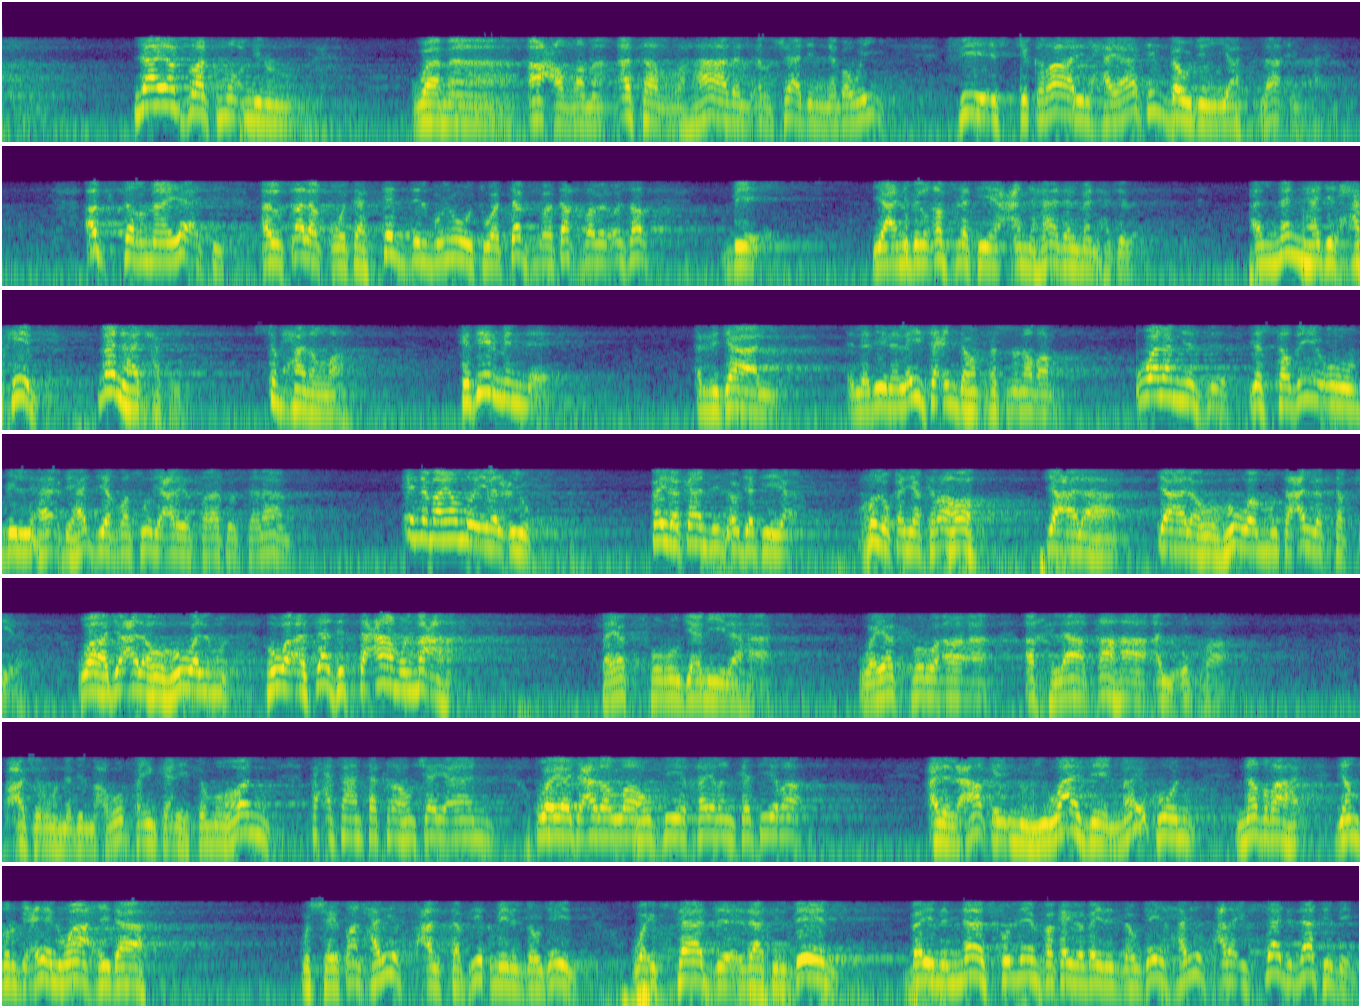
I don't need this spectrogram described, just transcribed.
لا يفرق مؤمن المؤمن وما أعظم أثر هذا الإرشاد النبوي في استقرار الحياة الزوجية. لا إله إلا أكثر ما يأتي القلق وتهتز البيوت وتخرب الأسر ب يعني بالغفلة عن هذا المنهج. المنهج الحكيم منهج حكيم. سبحان الله. كثير من الرجال الذين ليس عندهم حسن نظر ولم يستضيئوا بهدي الرسول عليه الصلاة والسلام إنما ينظر إلى العيوب. فإذا كان في زوجته خلقا يكرهه جعلها جعله هو متعلق تفكيره وجعله هو الم... هو أساس التعامل معها فيكفر جميلها. ويكفر أخلاقها الأخرى. وعاشرهن بالمعروف فإن كرهتموهن فعسى أن تكرهوا شيئا ويجعل الله فيه خيرا كثيرا. على العاقل أنه يوازن ما يكون نظرة ينظر بعين واحدة. والشيطان حريص على التفريق بين الزوجين وإفساد ذات البين. بين الناس كلهم فكيف بين الزوجين؟ حريص على إفساد ذات البين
